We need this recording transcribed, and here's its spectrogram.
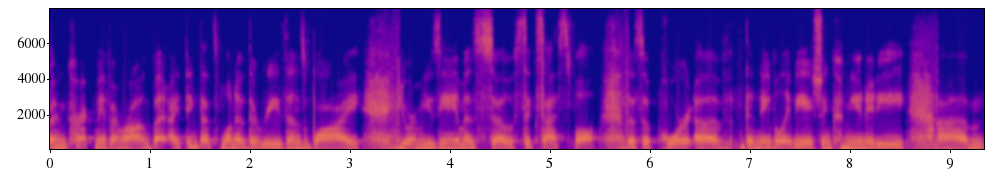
and correct me if I'm wrong, but I think that's one of the reasons why your museum is so successful. The support of the naval aviation community, um,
